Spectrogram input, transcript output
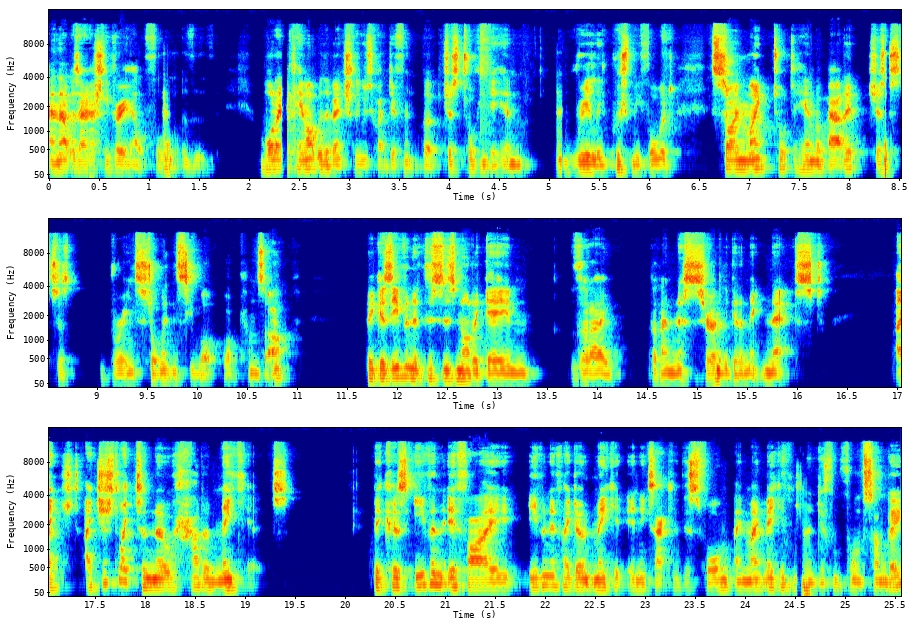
and that was actually very helpful. What I came up with eventually was quite different, but just talking to him really pushed me forward. So I might talk to him about it just to brainstorm it and see what what comes up. Because even if this is not a game that I that I'm necessarily going to make next, I I just like to know how to make it because even if I even if I don't make it in exactly this form, I might make it in a different form someday.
